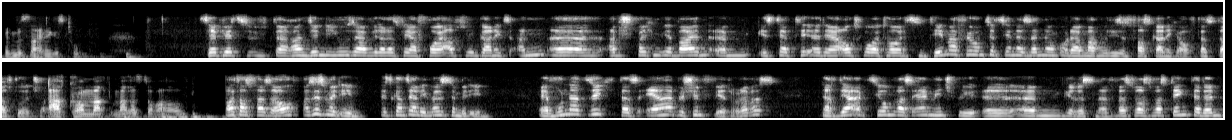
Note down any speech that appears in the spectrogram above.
wir müssen einiges tun. Sepp, jetzt daran sehen die User wieder, dass wir ja vorher absolut gar nichts an, äh, absprechen, wir beiden. Ähm, ist der, der Augsburger Tor jetzt ein Thema für uns jetzt hier in der Sendung oder machen wir dieses Fass gar nicht auf? Das darfst du entscheiden. Ach komm, mach, mach es doch auf. Mach das Fass auf. Was ist mit ihm? Ist ganz ehrlich, was ist denn mit ihm? Er wundert sich, dass er beschimpft wird, oder was? Nach der Aktion, was er im Hinspiel äh, ähm, gerissen hat. Was, was, was denkt er denn,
